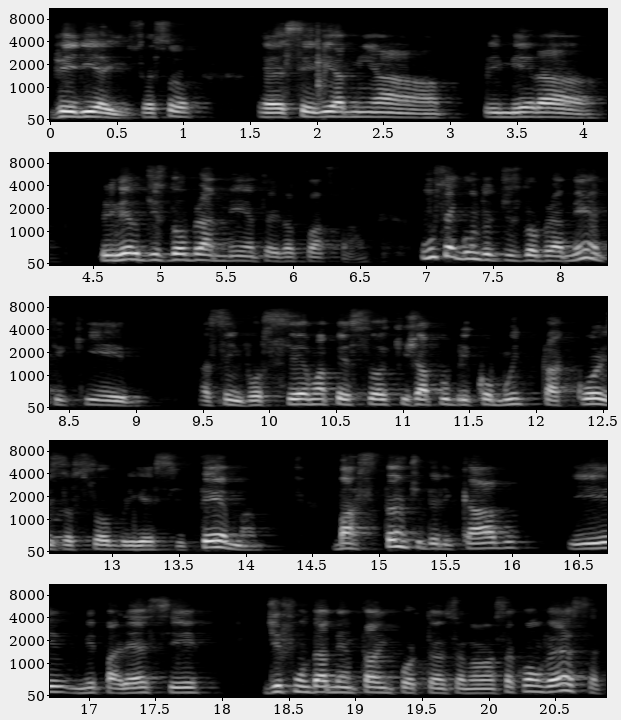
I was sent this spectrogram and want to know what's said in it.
veria isso? Essa uh, seria a minha primeira primeiro desdobramento da tua fala. Um segundo desdobramento, e que assim, você é uma pessoa que já publicou muita coisa sobre esse tema, bastante delicado e me parece de fundamental importância na nossa conversa,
